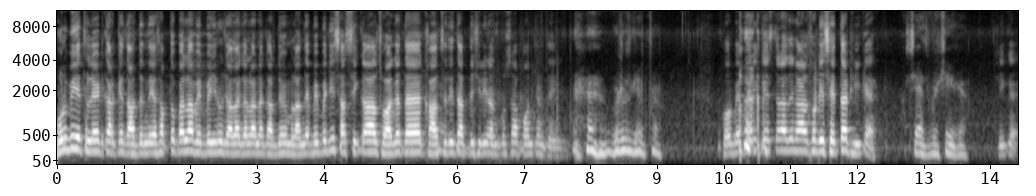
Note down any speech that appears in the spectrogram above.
ਹੁਣ ਵੀ ਐਥਲੇਟ ਕਰਕੇ ਦੱਸ ਦਿੰਦੇ ਆ। ਸਭ ਤੋਂ ਪਹਿਲਾਂ ਬੇਬੇ ਜੀ ਨੂੰ ਜ਼ਿਆਦਾ ਗੱਲਾਂ ਨਾ ਕਰਦੇ ਹੋਏ ਮਿਲਾਉਂਦੇ ਆ। ਬੇਬੇ ਜੀ ਸਤਿ ਸ੍ਰੀ ਅਕਾਲ ਸਵਾਗਤ ਹੈ। ਖਾਲਸੇ ਦੀ ਧਰਤੀ ਸ਼੍ਰੀ ਅਨੰਦਪੁਰ ਸਾਹਿਬ ਪਹੁੰਚਣ ਤੇ। ਗੁਰੂ ਦੀ ਕਿਰਪਾ। ਹੋਰ ਬੇਬੇ ਜੀ ਕਿਸ ਤਰ੍ਹਾਂ ਦੇ ਨਾਲ ਤੁਹਾਡੀ ਸਿਹਤ ਠੀਕ ਹੈ? ਸਿਹਤ ਵੀ ਠੀਕ ਹੈ। ਠੀਕ ਹੈ।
